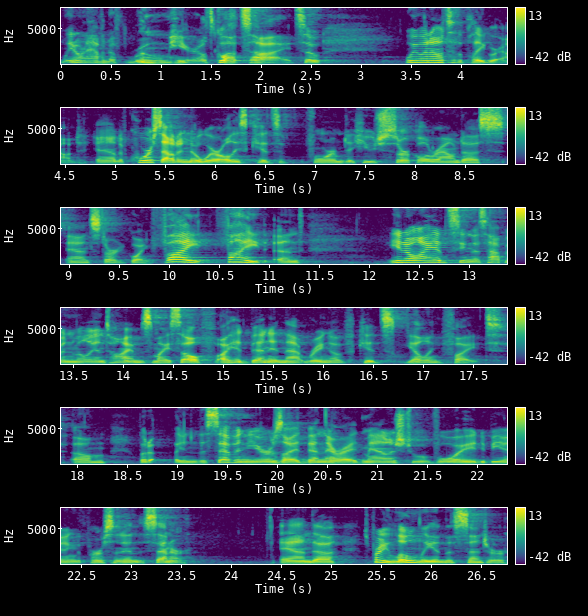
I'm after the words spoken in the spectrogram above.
We don't have enough room here. Let's go outside. So we went out to the playground. And of course, out of nowhere, all these kids formed a huge circle around us and started going, Fight, fight. And you know, I had seen this happen a million times myself. I had been in that ring of kids yelling fight. Um, but in the seven years I had been there, I had managed to avoid being the person in the center. And uh, it's pretty lonely in the center.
